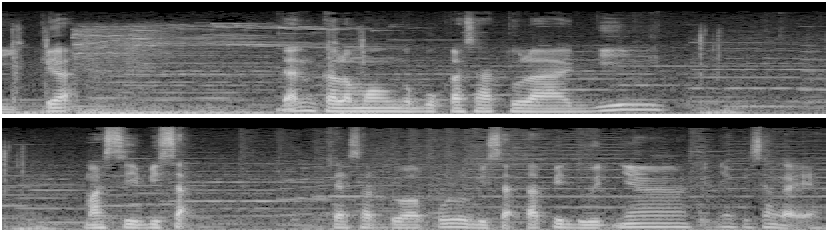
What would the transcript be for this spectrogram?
3 dan kalau mau ngebuka satu lagi masih bisa. Caesar 20 bisa tapi duitnya duitnya bisa nggak ya?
